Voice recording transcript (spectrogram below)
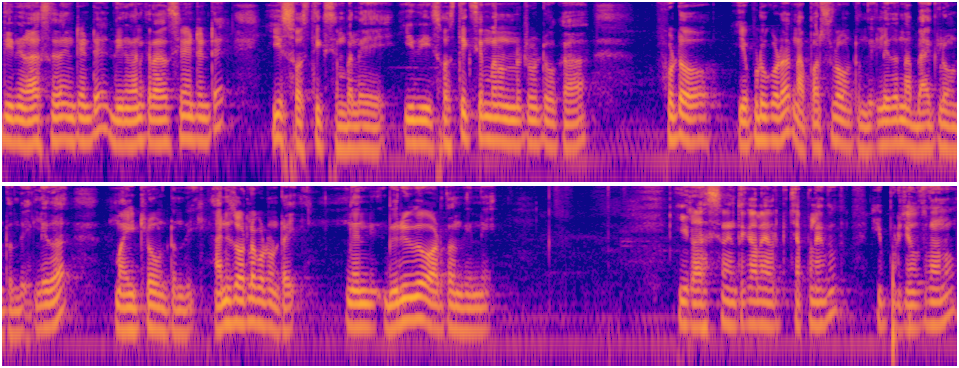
దీని రహస్యం ఏంటంటే దీని వెనక రహస్యం ఏంటంటే ఈ స్వస్తిక్ సింబలే. ఇది స్వస్తిక్ సింబల్ ఉన్నటువంటి ఒక ఫోటో ఎప్పుడు కూడా నా పర్సులో ఉంటుంది లేదా నా బ్యాగ్లో ఉంటుంది లేదా మా ఇంట్లో ఉంటుంది. అన్ని చోట్ల కూడా ఉంటాయి. నేను విరివిగా వాడతాను దీన్ని. ఈ రహస్యం ఎంతకాలం ఎవరికి చెప్పలేదు. ఇప్పుడు చెబుతున్నాను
